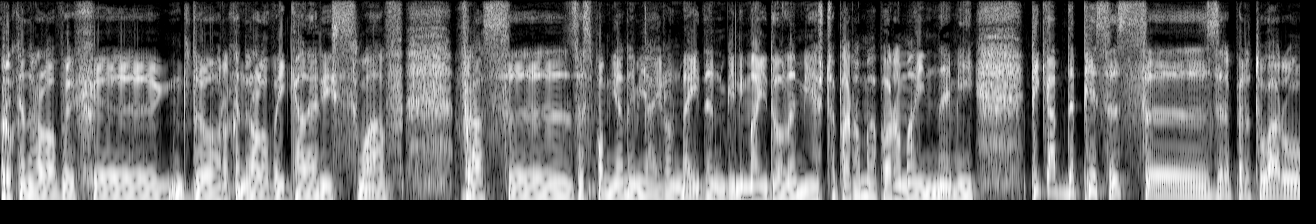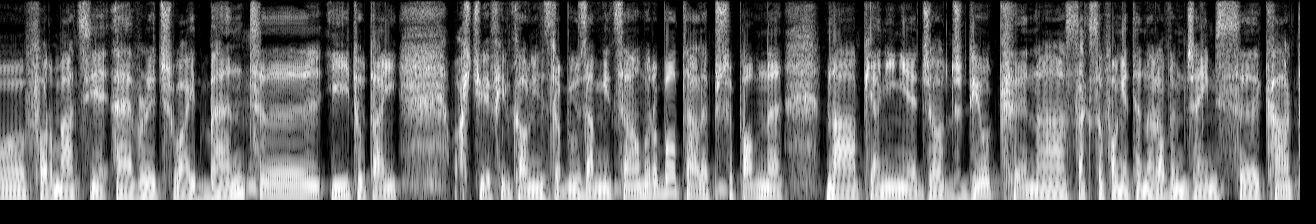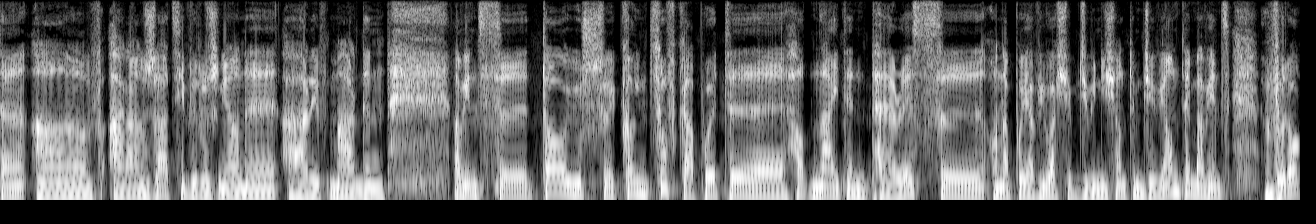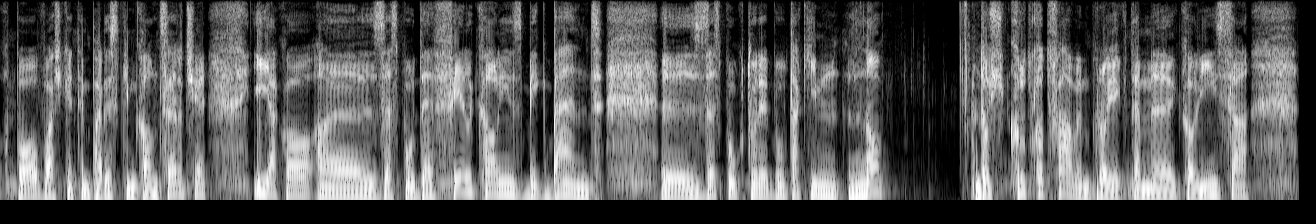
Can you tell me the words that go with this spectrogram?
rock'n'rollowych, e, do rock'n'rollowej galerii sław wraz e, ze wspomnianymi Iron Maiden, Billy Idolem i jeszcze paroma, paroma innymi. Pick Up The Pieces z repertuaru formacji Average White Band i tutaj właściwie Phil Collins zrobił za mnie całą robotę, ale przypomnę na pianinie George Duke, na saksofonie tenorowym James Carter, a w aranżacji wyróżniony Arif Marden. A więc y, to już końcówka płyty Hot Night in Paris. Y, ona pojawiła się w 99, a więc w rok po właśnie tym paryskim koncercie i jako e, zespół The Phil Collins Big Band. Y, zespół, który był takim, no dość krótkotrwałym projektem e, Collinsa.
